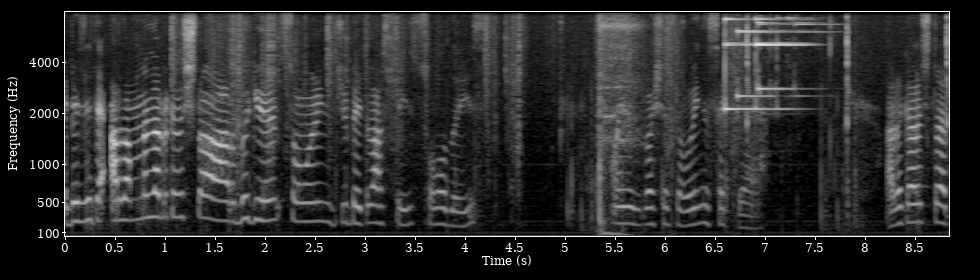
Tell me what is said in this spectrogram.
Hepinize de aranmalar arkadaşlar. Bugün son oyuncu Bedwars'tayız. Solo'dayız. Oyunumuz başlasa oynasak ya. Arkadaşlar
